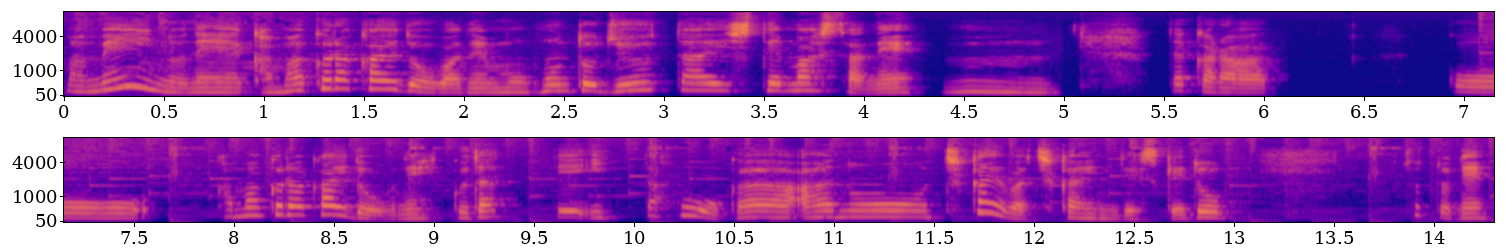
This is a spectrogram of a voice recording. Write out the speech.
まあ、メインのね鎌倉街道はねもうほんと渋滞してましたね。うん、だからこう鎌倉街道をね下っていった方があの近いは近いんですけどちょっとね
